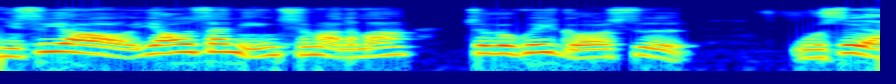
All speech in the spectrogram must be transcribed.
你是要幺三零尺码的吗？这个规格是五十元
